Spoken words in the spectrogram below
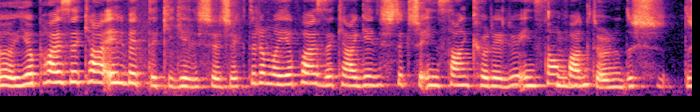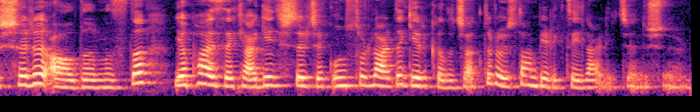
Ee, Yapay zeka elbette ki gelişecektir ama yapay zeka geliştikçe insan köreliyor. İnsan faktörünü dış, dışarı aldığımızda yapay zeka geliştirecek unsurlar da geri kalacaktır. O yüzden birlikte ilerleyeceğini düşünüyorum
